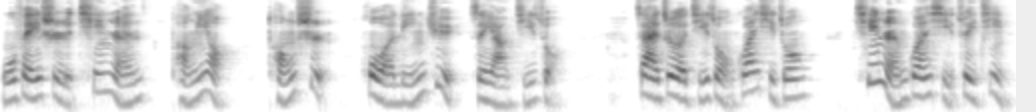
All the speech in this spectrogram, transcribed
无非是亲人、朋友、同事或邻居这样几种。在这几种关系中，亲人关系最近，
